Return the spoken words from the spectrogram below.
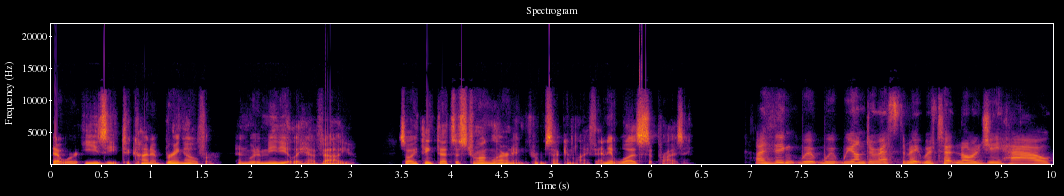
that were easy to kind of bring over and would immediately have value. So I think that's a strong learning from Second Life. And it was surprising. I think we, we, we, underestimate with technology how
